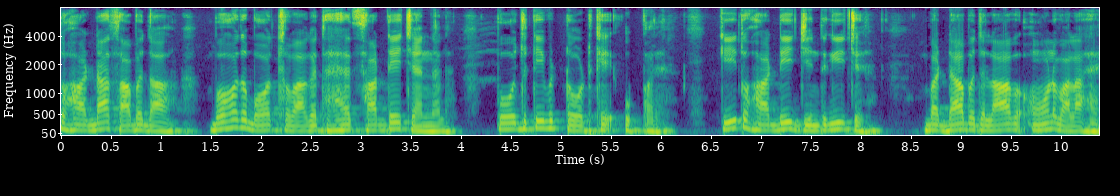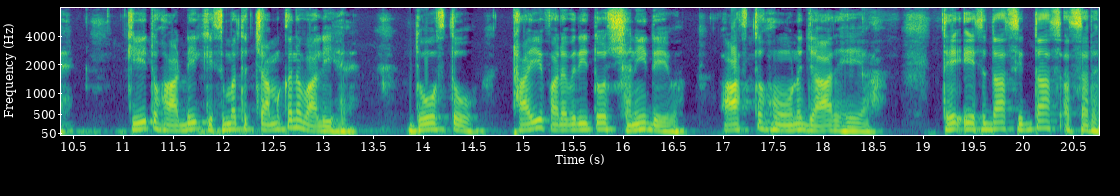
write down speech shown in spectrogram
ਤੁਹਾਡਾ ਸਭ ਦਾ ਬਹੁਤ-ਬਹੁਤ ਸਵਾਗਤ ਹੈ ਸਾਡੇ ਚੈਨਲ ਪੋਜ਼ਿਟਿਵ ਟੋਟਕੇ ਉੱਪਰ। ਕੀ ਤੁਹਾਡੀ ਜ਼ਿੰਦਗੀ 'ਚ ਵੱਡਾ ਬਦਲਾਵ ਆਉਣ ਵਾਲਾ ਹੈ? ਕੀ ਤੁਹਾਡੀ ਕਿਸਮਤ ਚਮਕਣ ਵਾਲੀ ਹੈ? ਦੋਸਤੋ 28 ਫਰਵਰੀ ਤੋਂ ਸ਼ਨੀ ਦੇਵ ਅਸਤ ਹੋਣ ਜਾ ਰਹੇ ਆ ਤੇ ਇਸ ਦਾ ਸਿੱਧਾ ਅਸਰ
